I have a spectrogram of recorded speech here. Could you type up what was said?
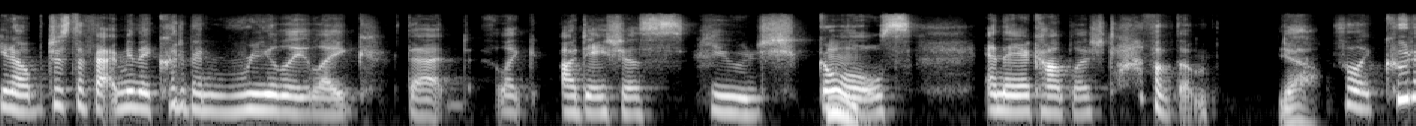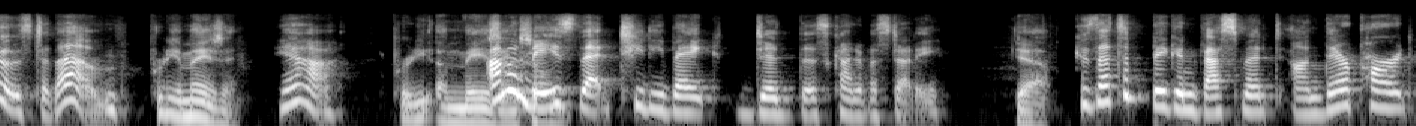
You know, just the fact, I mean, they could have been really like that, like audacious, huge Hmm. goals, and they accomplished half of them. Yeah, So, like, kudos to them. pretty amazing. Yeah. Pretty amazing. I'm So- amazed that TD Bank did this kind of a study. Yeah. Because that's a big investment on their part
